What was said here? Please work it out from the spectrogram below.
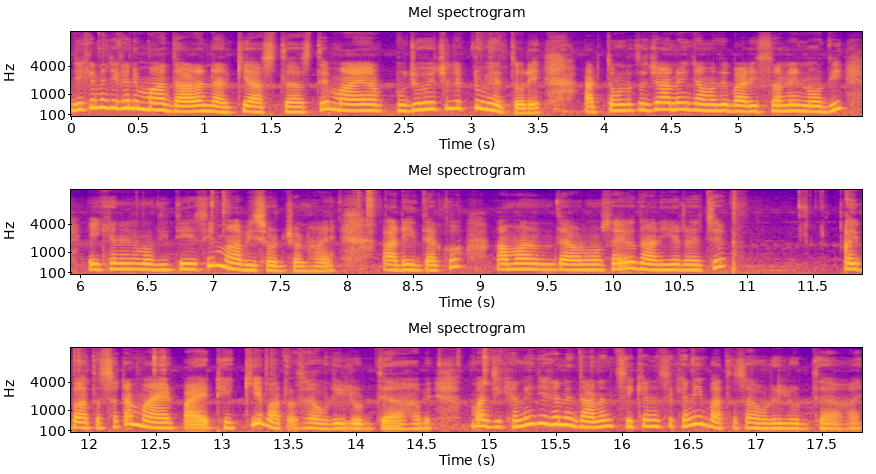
যেখানে যেখানে মা দাঁড়ান আর কি আস্তে আস্তে, মায়ের পুজো হয়েছিল একটু ভেতরে। আর তোমরা তো জানোই যে আমাদের বাড়ির সামনে নদী, এইখানে নদীতে এসে মা বিসর্জন হয়। আর এই দেখো, আমার দেওয়ার মশাইও দাঁড়িয়ে রয়েছে। ওই বাতাসাটা মায়ের পায়ে ঠেকিয়ে বাতাসা হরিলুট দেওয়া হবে। মা যেখানেই যেখানে দাঁড়ান, সেখানে সেখানেই বাতাসা হরিলুট দেওয়া হয়।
